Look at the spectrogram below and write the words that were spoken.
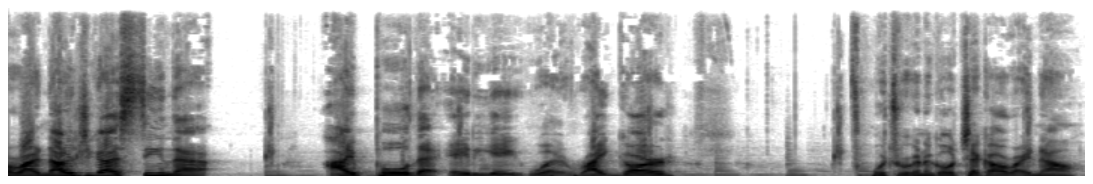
All right, now that you guys seen that, I pulled that 88 what right guard, which we're gonna go check out right now.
